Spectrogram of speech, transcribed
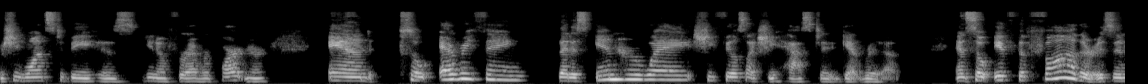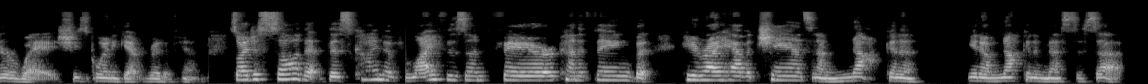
or she wants to be his, you know, forever partner. And so everything that is in her way, she feels like she has to get rid of. And so if the father is in her way, she's going to get rid of him. So I just saw that this kind of life is unfair kind of thing, but here I have a chance and I'm not going to, you know, I'm not going to mess this up.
